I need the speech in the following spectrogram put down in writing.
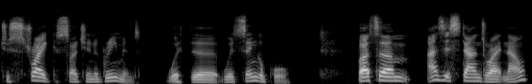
to strike such an agreement with the with Singapore. But um, as it stands right now,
